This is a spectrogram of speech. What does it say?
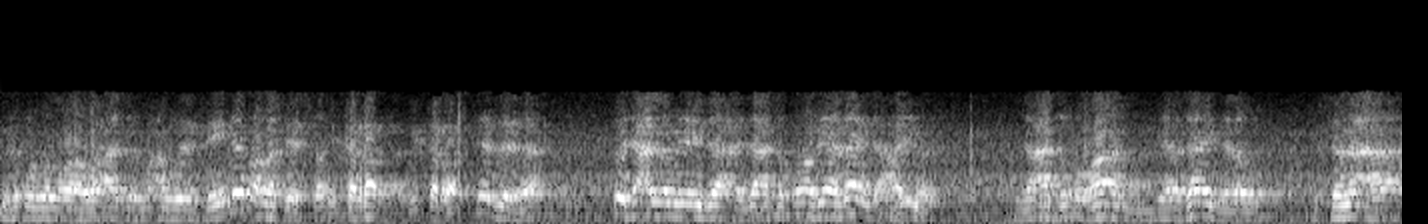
مثل قل هو الله أحد المعوذتين يقرأ ما تيسر يكررها ويكررها يكررها ويتعلم من الإذاعة إذاعة القرآن فيها فائدة عظيمة. إذاعة القرآن فيها فائدة لو استمعها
